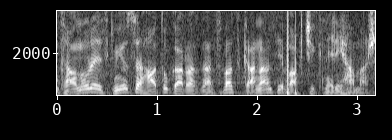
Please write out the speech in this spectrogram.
ընդհանուր է, իսկ մյուսը հատուկ առանձնացված կանանց եւ աղջիկների համար։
